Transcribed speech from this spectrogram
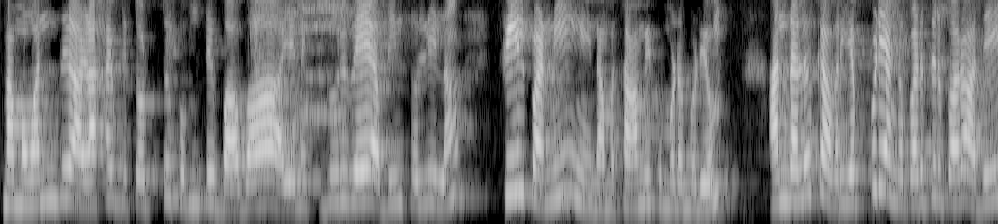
நம்ம வந்து அழகா இப்படி தொட்டு கும்பிட்டு பாபா எனக்கு குருவே அப்படின்னு சொல்லிலாம் ஃபீல் பண்ணி நம்ம சாமி கும்பிட முடியும். அந்த அளவுக்கு அவர் எப்படி அங்க படுத்திருப்பாரோ அதே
